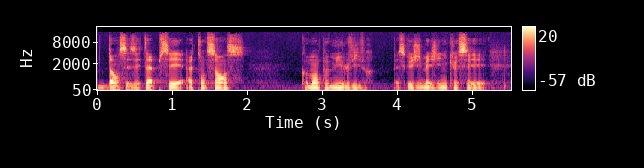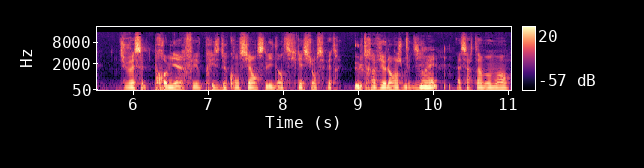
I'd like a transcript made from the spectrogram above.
dans ces étapes, c'est à ton sens, comment on peut mieux le vivre Parce que j'imagine que c'est, tu vois, cette première prise de conscience, l'identification, ça peut être ultra violent, je me dis, Ouais. à certains moments.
